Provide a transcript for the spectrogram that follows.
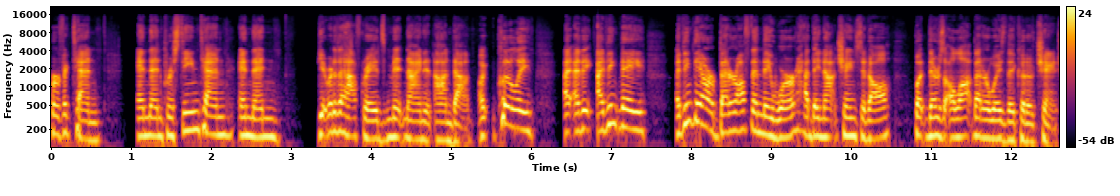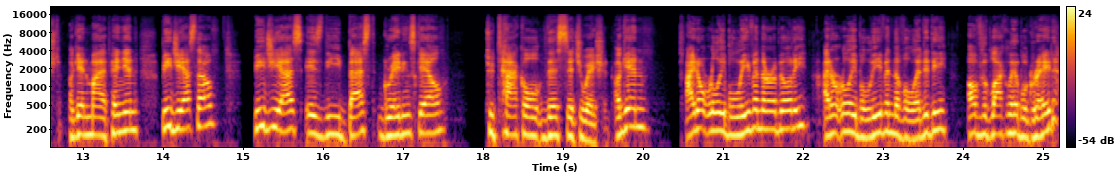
perfect 10, and then pristine 10, and then get rid of the half grades, mint nine, and on down. Uh, clearly, I, I think I think they I think they are better off than they were had they not changed at all. But there's a lot better ways they could have changed. Again, my opinion. BGS though, BGS is the best grading scale to tackle this situation. Again, I don't really believe in their ability. I don't really believe in the validity of the black label grade,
